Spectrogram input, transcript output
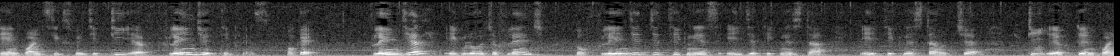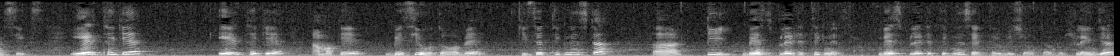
টেন পয়েন্ট সিক্স পেয়েছি টি এফ ফ্লেঞ্জের থিকনেস ওকে ফ্লেঞ্জের এগুলো হচ্ছে ফ্লেঞ্জ তো ফ্লেঞ্জের যে থিকনেস এই যে থিকনেসটা এই থিকনেসটা হচ্ছে T F ten point six এর থেকে এর থেকে আমাকে বেশি হতে হবে কিসের থিকনেসটা টি বেস প্লেটের থিকনেস বেস প্লেটের থিকনেস এর থেকে বেশি হতে হবে ফ্লেঞ্জের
